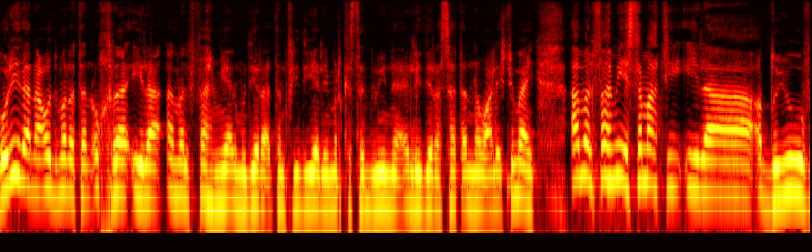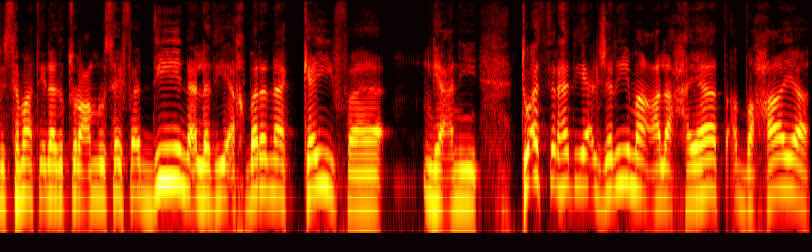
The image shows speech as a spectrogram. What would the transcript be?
أريد أن أعود مرة أخرى إلى أمل فهمي المديرة التنفيذية لمركز تدوين لدراسات النوع الاجتماعي. أمل فهمي استمعت إلى الضيوف استمعت إلى دكتور عمرو سيف الدين الذي أخبرنا كيف يعني تؤثر هذه الجريمة على حياة الضحايا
